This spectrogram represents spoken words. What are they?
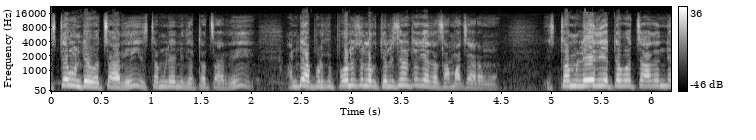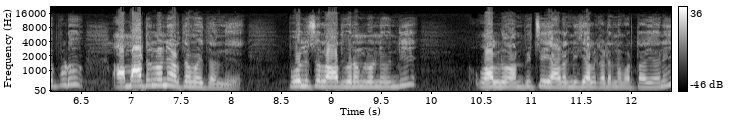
ఇష్టం ఉంటే వచ్చాది ఇష్టం లేనిది ఎట్టొచ్చాది అంటే అప్పటికి పోలీసులకు తెలిసినట్టే కదా సమాచారము ఇష్టం లేదు ఎట్ట వచ్చాదన్నప్పుడు ఆ మాటలోనే అర్థమవుతుంది. పోలీసుల ఆధ్వర్యంలోనే ఉంది. వాళ్ళు పంపించే ఏడ నిజాలు కడన పడతాయని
